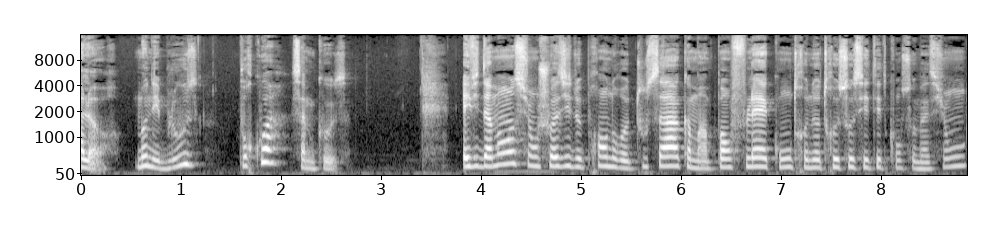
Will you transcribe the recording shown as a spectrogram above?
Alors, Money Blues, pourquoi ça me cause? Évidemment, si on choisit de prendre tout ça comme un pamphlet contre notre société de consommation,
